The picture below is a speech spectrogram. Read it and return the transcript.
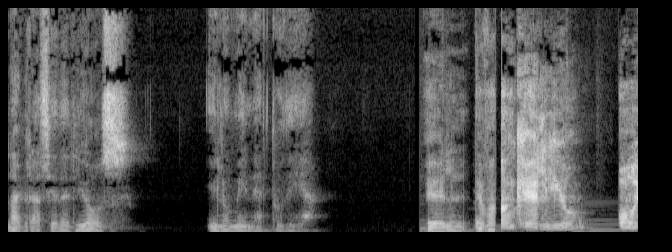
La gracia de Dios ilumine tu día. El Evangelio hoy.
